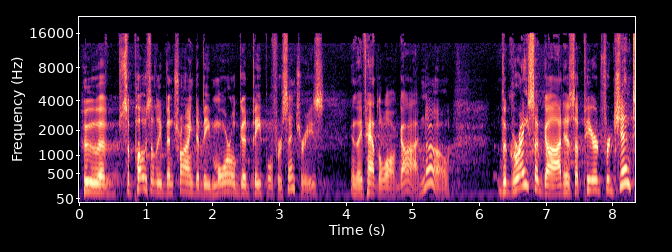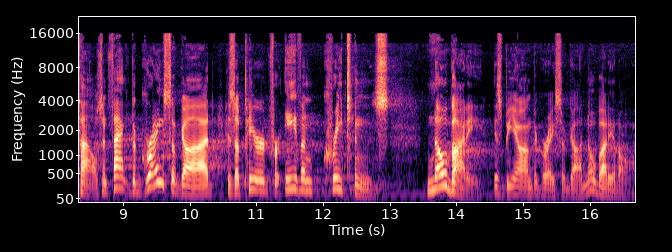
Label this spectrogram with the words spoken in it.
who have supposedly been trying to be moral, good people for centuries, and they've had the law of God. No, the grace of God has appeared for Gentiles. In fact, the grace of God has appeared for even Cretans. Nobody is beyond the grace of God, nobody at all.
